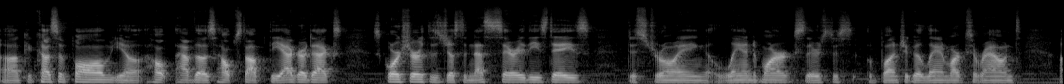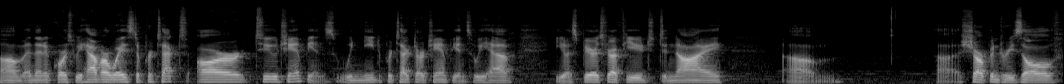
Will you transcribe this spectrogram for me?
uh, Concussive Palm, you know, help have those help stop the aggro decks. Scorched Earth is just a necessary these days, destroying landmarks. There's just a bunch of good landmarks around. Um, and then, of course, we have our ways to protect our two champions. We need to protect our champions. We have, you know, Spirit's Refuge, Deny, um, uh, Sharpened Resolve,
